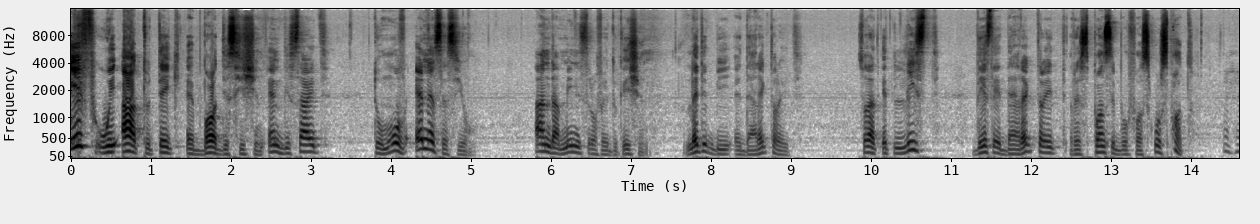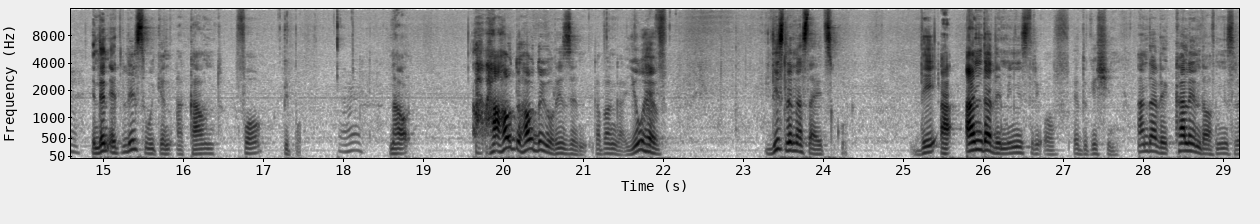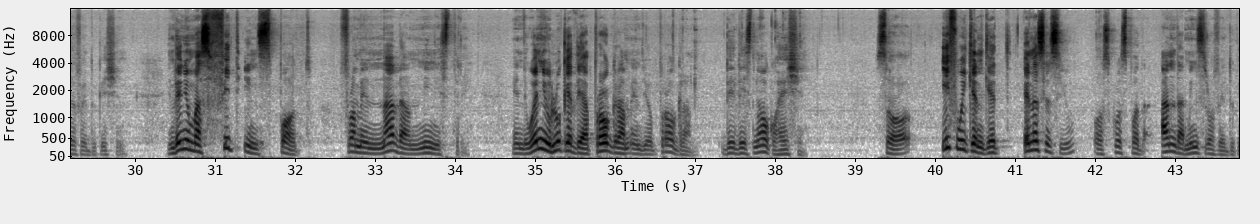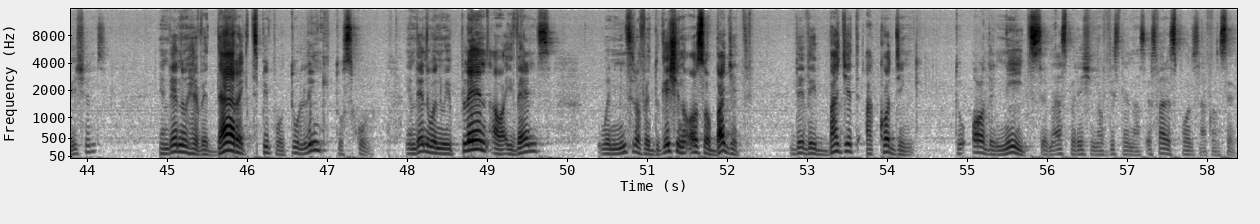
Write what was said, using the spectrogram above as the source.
if we are to take a board decision and decide to move NSSU under Ministry of Education, let it be a directorate so that at least there's a directorate responsible for school sport. Mm-hmm. And then at least we can account for people. Now, how do, how do you reason, Kabanga? You have this learners are at school. They are under the Ministry of Education, under the calendar of Ministry of Education. And then you must fit in sport from another ministry. And when you look at their program and your program, there, there's no cohesion. So if we can get NSSU or school sport under Ministry of Education, and then we have a direct people to link to school. And then when we plan our events, when Ministry of Education also budget, they, they budget according to all the needs and aspirations of these learners as far as sports are concerned.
